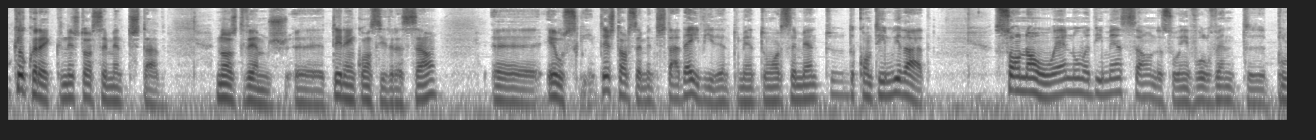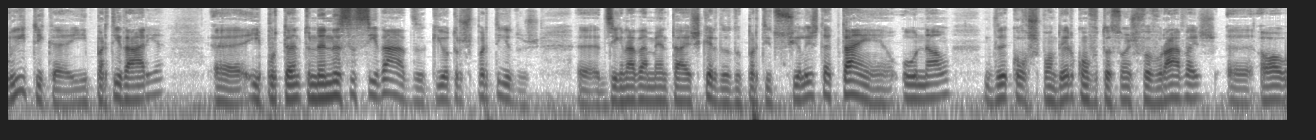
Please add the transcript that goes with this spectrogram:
O que eu creio que neste Orçamento de Estado nós devemos uh, ter em consideração é o seguinte: este Orçamento de Estado é evidentemente um orçamento de continuidade só não é numa dimensão, na sua envolvente política e partidária, Uh, e, portanto, na necessidade que outros partidos, uh, designadamente à esquerda do Partido Socialista, têm ou não de corresponder com votações favoráveis uh, ao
